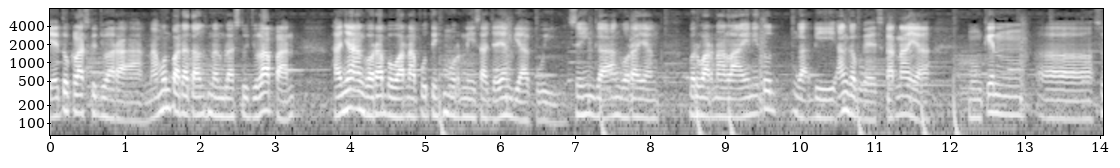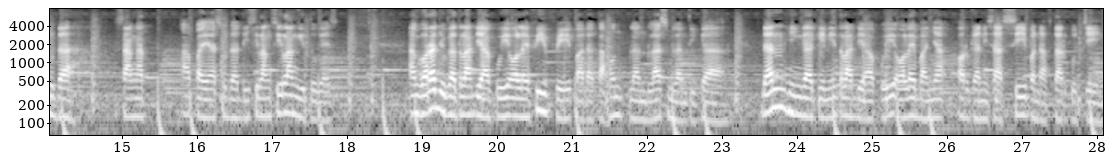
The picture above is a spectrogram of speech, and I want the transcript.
yaitu kelas kejuaraan. Namun pada tahun 1978 hanya anggora berwarna putih murni saja yang diakui, sehingga anggora yang berwarna lain itu nggak dianggap guys, karena ya mungkin uh, sudah sangat apa ya sudah disilang-silang gitu guys. Anggora juga telah diakui oleh VV pada tahun 1993 dan hingga kini telah diakui oleh banyak organisasi pendaftar kucing.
